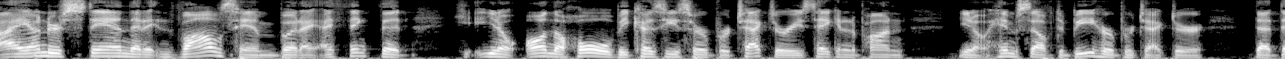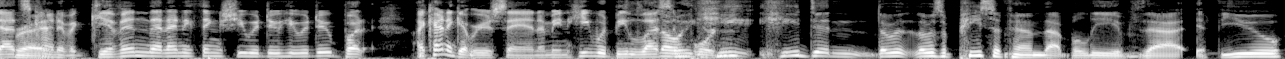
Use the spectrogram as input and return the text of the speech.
I understand that it involves him, but I, I think that he, you know, on the whole, because he's her protector, he's taken it upon you know himself to be her protector. That that's Right. kind of a given that anything she would do, he would do. But I kind of get what you're saying. I mean, he would be less no, important. he he didn't. There was, there was a piece of him that believed that if you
